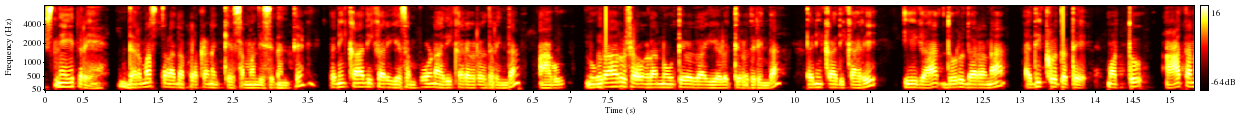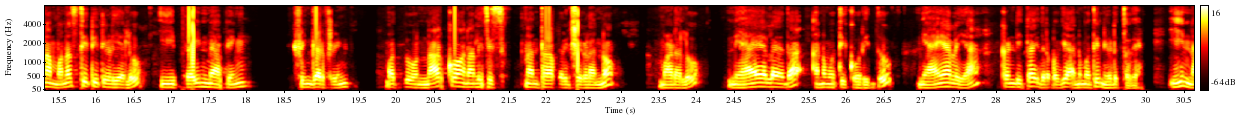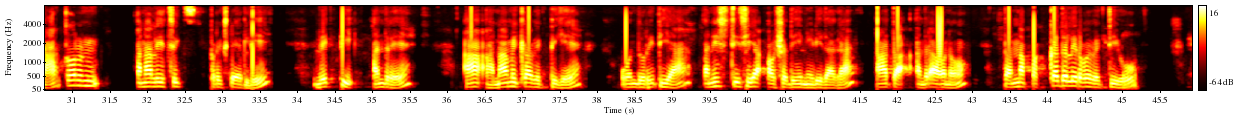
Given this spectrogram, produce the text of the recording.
ಸ್ನೇಹಿತರೆ, ಧರ್ಮಸ್ಥಳದ ಪ್ರಕರಣಕ್ಕೆ ಸಂಬಂಧಿಸಿದಂತೆ ತನಿಖಾಧಿಕಾರಿಗೆ ಸಂಪೂರ್ಣ ಅಧಿಕಾರವಿರುವುದರಿಂದ ಹಾಗೂ ನೂರಾರು ಶವಗಳನ್ನು ಊತಿರುವುದಾಗಿ ಹೇಳುತ್ತಿರುವುದರಿಂದ ತನಿಖಾಧಿಕಾರಿ ಈಗ ದೂರುದಾರನ ಅಧಿಕೃತತೆ ಮತ್ತು ಆತನ ಮನಸ್ಥಿತಿ ತಿಳಿಯಲು ಈ ಬ್ರೈನ್ ಮ್ಯಾಪಿಂಗ್ ಫಿಂಗರ್ ಪ್ರಿಂಟ್ ಮತ್ತು ನಾರ್ಕೋ ಅನಾಲಿಸಿಸ್ ನಂತಹ ಪರೀಕ್ಷೆಗಳನ್ನು ಮಾಡಲು ನ್ಯಾಯಾಲಯದ ಅನುಮತಿ ಕೋರಿದ್ದು, ನ್ಯಾಯಾಲಯ ಖಂಡಿತ ಇದರ ಬಗ್ಗೆ ಅನುಮತಿ ನೀಡುತ್ತದೆ. ಈ ನಾರ್ಕೋಲ್ ಅನಾಲಿಸಿಕ್ಸ್ ಪರೀಕ್ಷೆಯಲ್ಲಿ ವ್ಯಕ್ತಿ ಅಂದರೆ ಆ ಅನಾಮಿಕ ವ್ಯಕ್ತಿಗೆ ಒಂದು ರೀತಿಯ ಅನಿಶ್ಚಿಸಿಯ ಔಷಧಿ ನೀಡಿದಾಗ ಆತ ಅಂದರೆ ಅವನು ತನ್ನ ಪಕ್ಕದಲ್ಲಿರುವ ವ್ಯಕ್ತಿಯು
